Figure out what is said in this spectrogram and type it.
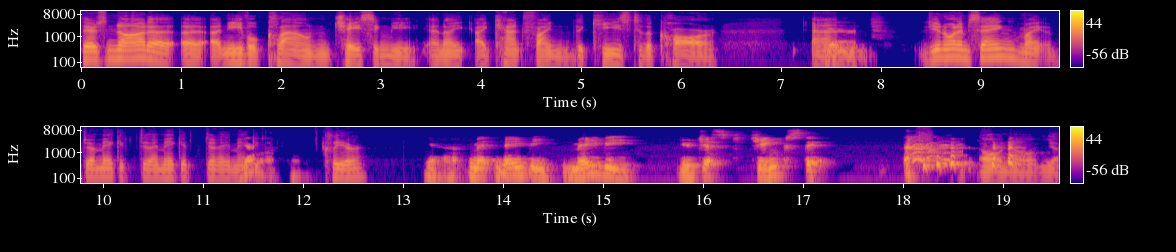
there's not a, a an evil clown chasing me and I I can't find the keys to the car, and do you know what I'm saying? My did I make it? Did I make it? Did I make yeah, it clear? yeah. May- Maybe, maybe you just jinxed it. Oh no, yeah,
